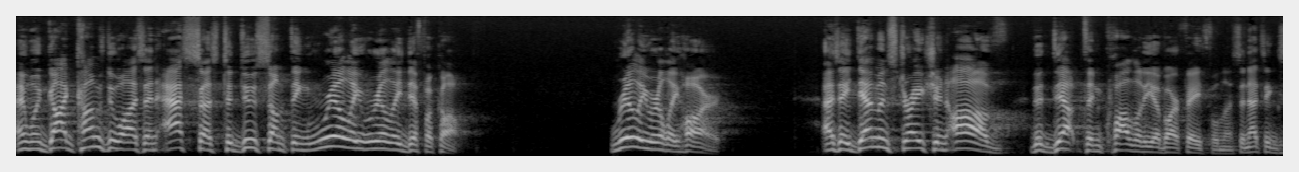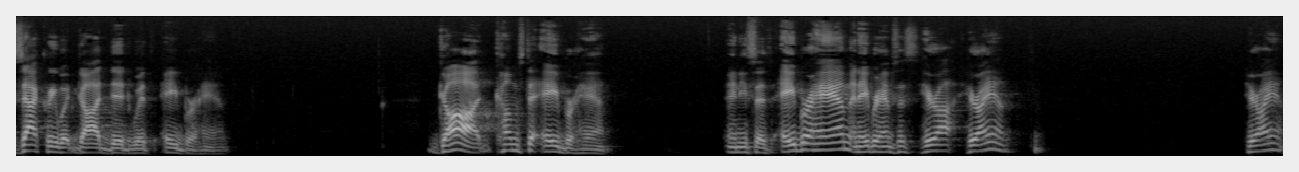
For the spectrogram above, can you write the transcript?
and when God comes to us and asks us to do something really, really difficult, really, really hard as a demonstration of the depth and quality of our faithfulness. And that's exactly what God did with Abraham. God comes to Abraham and he says, Abraham, and Abraham says, Here I, here I am. Here I am.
